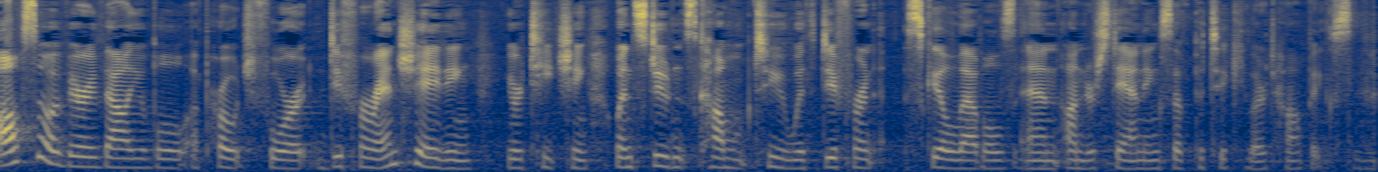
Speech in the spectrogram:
Also, a very valuable approach for differentiating your teaching when students come to you with different skill levels and understandings of particular topics. Mm-hmm.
